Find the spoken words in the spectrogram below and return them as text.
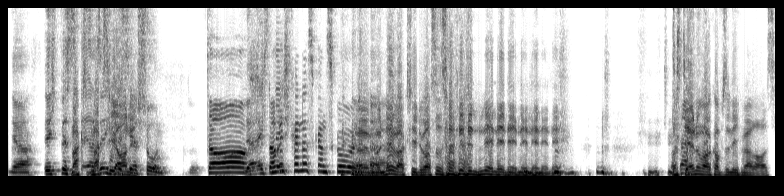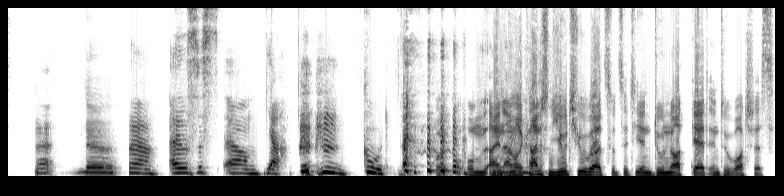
ja. ich bis, Max, also Maxi ich bisher schon. So. Doch, ja, doch ich kann das ganz gut. Äh, nee, Maxi, du hast es. nee, nee, nee, nee, nee, nee. Aus der Nummer kommst du nicht mehr raus. Ja. Nee. Ja, also es ist, ähm, ja, gut. um einen amerikanischen YouTuber zu zitieren, do not get into watches.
